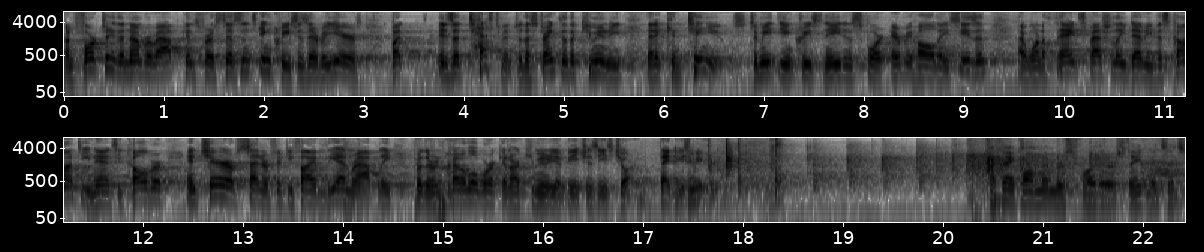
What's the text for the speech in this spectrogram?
Unfortunately, the number of applicants for assistance increases every year, but it is a testament to the strength of the community that it continues to meet the increased need in sport every holiday season. I want to thank especially Debbie Visconti, Nancy Culver, and Chair of Centre 55, Leanne Rapley, for their incredible work in our community of Beaches East York. Thank, thank you, you, Speaker. I thank all members for their statements. It's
